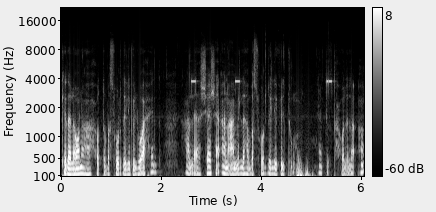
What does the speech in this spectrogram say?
كده لو أنا هحط password level واحد على شاشة أنا عامل لها password level 2 هتفتح ولا لأ؟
